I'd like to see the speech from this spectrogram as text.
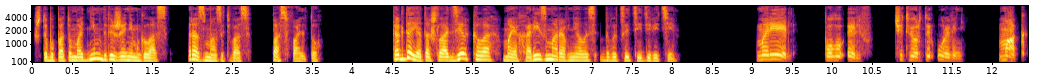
чтобы потом одним движением глаз размазать вас по асфальту. Когда я отошла от зеркала, моя харизма равнялась двадцати девяти. Мариэль, полуэльф, Четвертый уровень. Маг.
